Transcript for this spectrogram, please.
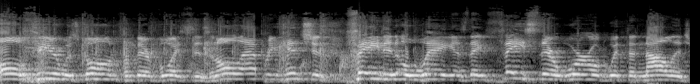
All fear was gone from their voices, and all apprehension faded away as they faced their world with the knowledge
